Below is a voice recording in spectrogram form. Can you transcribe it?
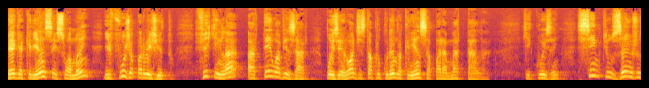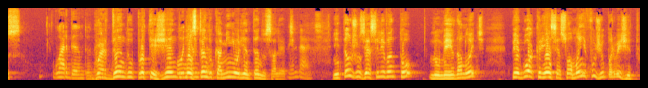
Pegue a criança e sua mãe e fuja para o Egito. Fiquem lá até eu avisar, pois Herodes está procurando a criança para matá-la. Que coisa, hein? Sempre os anjos guardando, né? guardando, protegendo, orientando. mostrando o caminho, orientando o Salete. Verdade. Então José se levantou no meio da noite, pegou a criança e a sua mãe e fugiu para o Egito.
